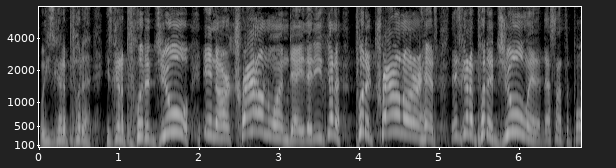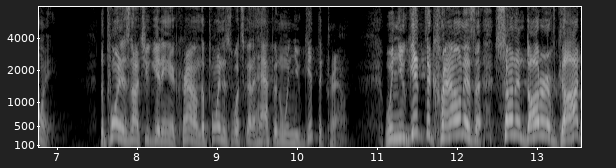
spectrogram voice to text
Well, he's gonna put a he's gonna put a jewel in our crown one day, that he's gonna put a crown on our heads, he's gonna put a jewel in it. That's not the point. The point is not you getting a crown. The point is what's gonna happen when you get the crown. When you get the crown as a son and daughter of God,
